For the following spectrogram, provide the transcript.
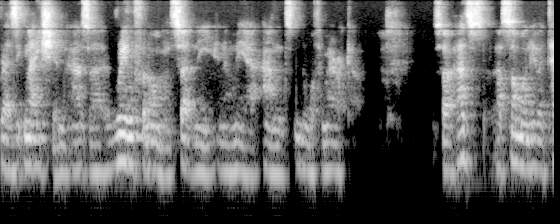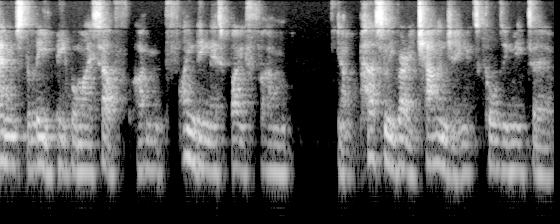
resignation as a real phenomenon certainly in EMEA and North America so as as someone who attempts to lead people myself I'm finding this both um, you know, personally very challenging. It's causing me to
